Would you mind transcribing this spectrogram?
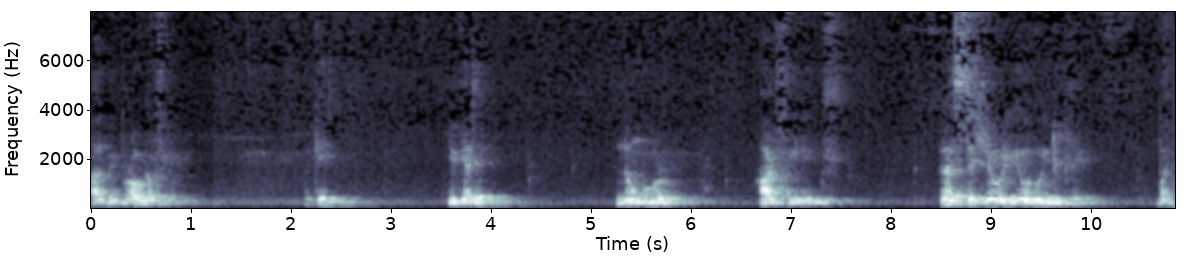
I'll be proud of you. Okay? You get it? No more hard feelings. Rest assured you are going to play. But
